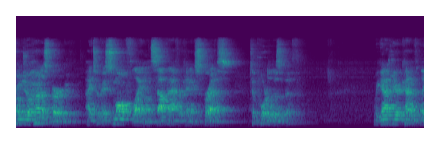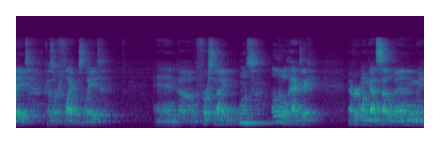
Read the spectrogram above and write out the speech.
From Johannesburg, I took a small flight on South African Express to Port Elizabeth. We got here kind of late because our flight was late, and uh, the first night was a little hectic. Everyone got settled in and we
